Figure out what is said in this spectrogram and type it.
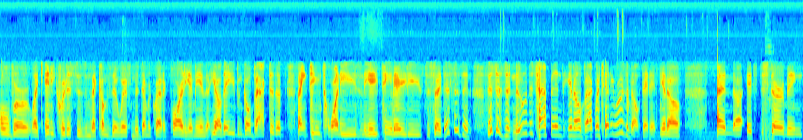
over like any criticism that comes their way from the Democratic Party. I mean, you know, they even go back to the 1920s and the 1880s to say this isn't this isn't new. This happened, you know, back when Teddy Roosevelt did it. You know, and uh, it's disturbing.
